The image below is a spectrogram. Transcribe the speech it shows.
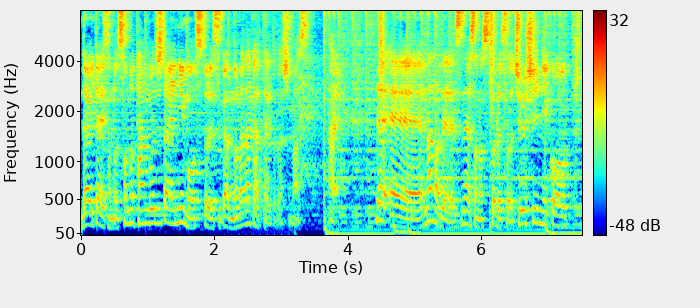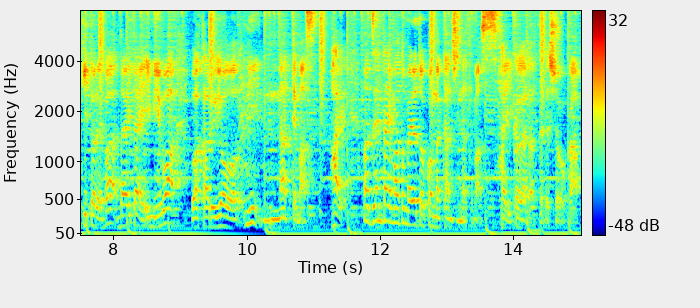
大体そのその単語自体にもストレスが乗らなかったりとかします。はい、で、えー、なのでですねそのストレスを中心にこう聞き取れば大体意味は分かるようになってます。はい、まあ、全体まとめるとこんな感じになってます。はいいかがだったでしょうか。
